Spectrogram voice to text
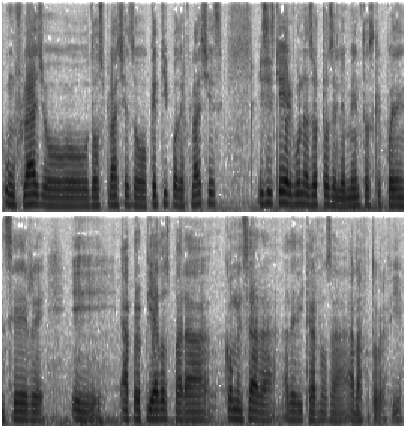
un flash o dos flashes o qué tipo de flashes, y si es que hay algunos otros elementos que pueden ser apropiados para comenzar a, dedicarnos a la fotografía.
